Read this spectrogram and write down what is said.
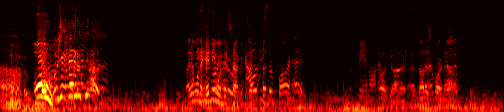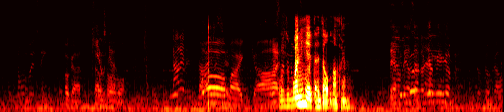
Uh, Oh! Get him, get him! I didn't want to hit anyone this time because How I is he so far ahead? I'm on him. Oh god, I, I'm not as I far now. Someone boost me. Oh god, that was horrible. Got him. No, Oh my god. it was one hit that dealt nothing. Damn, Get him, damn, get him, damn, get him. Go, go, go.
